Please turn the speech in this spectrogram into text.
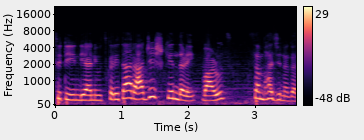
सिटी इंडिया न्यूजकरिता राजेश केंदळे वाळूज संभाजीनगर.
